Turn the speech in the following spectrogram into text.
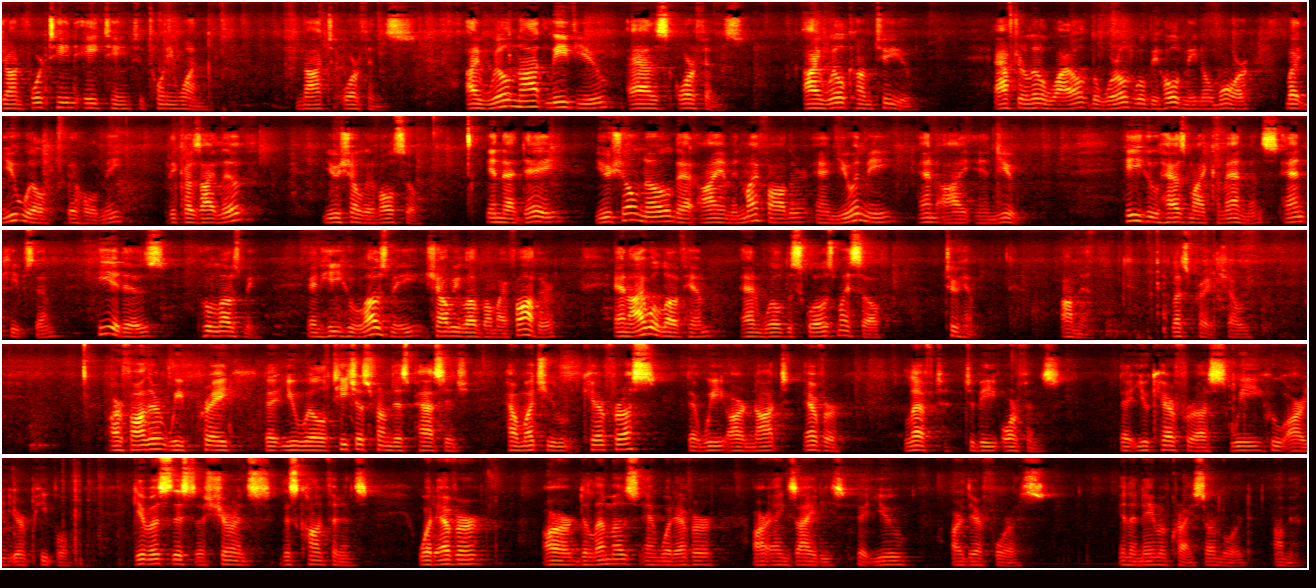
John 14, 18 to 21. Not orphans. I will not leave you as orphans. I will come to you. After a little while, the world will behold me no more, but you will behold me. Because I live, you shall live also. In that day, you shall know that I am in my Father, and you in me, and I in you. He who has my commandments and keeps them, he it is who loves me. And he who loves me shall be loved by my Father, and I will love him and will disclose myself to him. Amen. Let's pray, shall we? Our Father, we pray that you will teach us from this passage how much you care for us, that we are not ever left to be orphans, that you care for us, we who are your people. Give us this assurance, this confidence, whatever our dilemmas and whatever our anxieties, that you are there for us. In the name of Christ our Lord. Amen.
